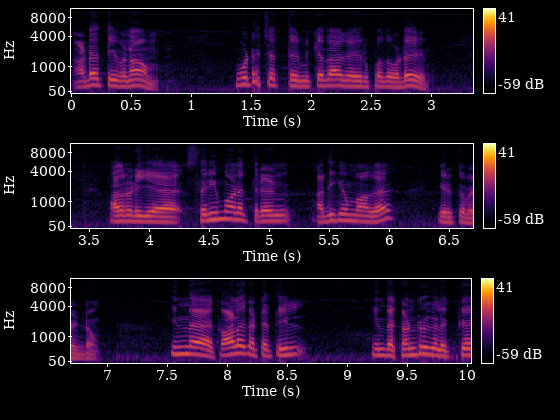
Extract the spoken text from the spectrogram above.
அடத்தீவனம் ஊட்டச்சத்து மிக்கதாக இருப்பதோடு அதனுடைய செரிமான திறன் அதிகமாக இருக்க வேண்டும். இந்த காலகட்டத்தில் இந்த கன்றுகளுக்கு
